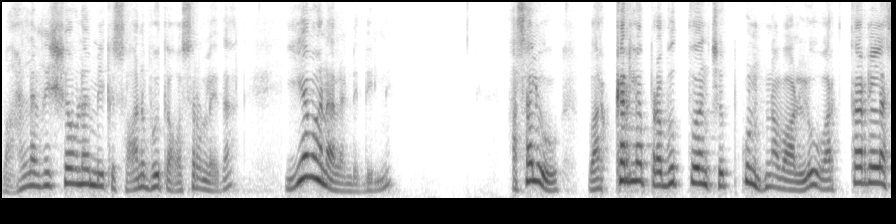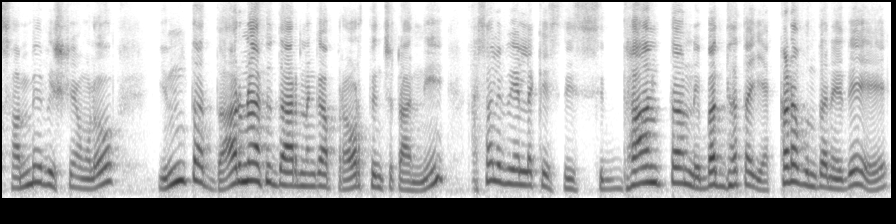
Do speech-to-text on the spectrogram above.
వాళ్ళ విషయంలో మీకు సానుభూతి అవసరం లేదా? ఏమనాలండి దీన్ని? అసలు వర్కర్ల ప్రభుత్వం చెప్పుకుంటున్న వాళ్ళు వర్కర్ల సమ్మె విషయంలో ఇంత దారుణాతి దారుణంగా ప్రవర్తించటాన్ని అసలు వీళ్ళకి సిద్ధాంత నిబద్ధత ఎక్కడ ఉందనేదే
